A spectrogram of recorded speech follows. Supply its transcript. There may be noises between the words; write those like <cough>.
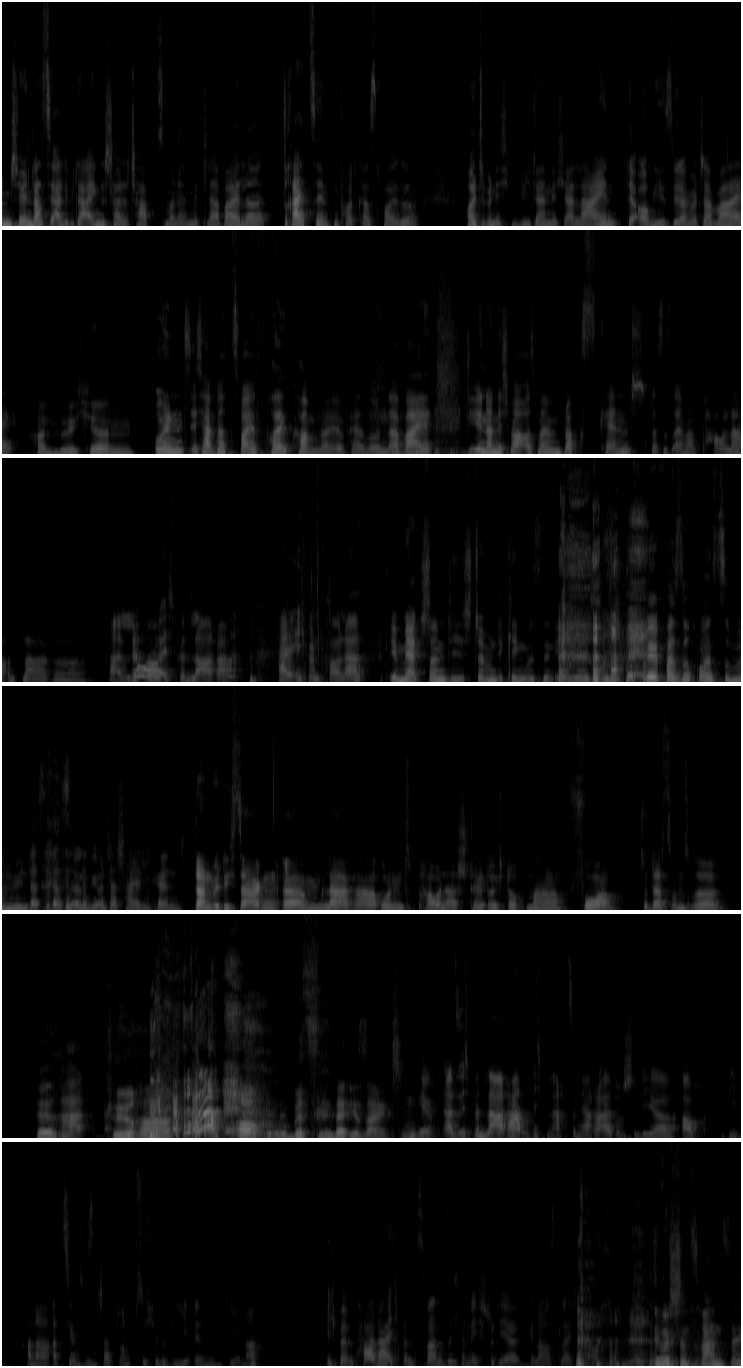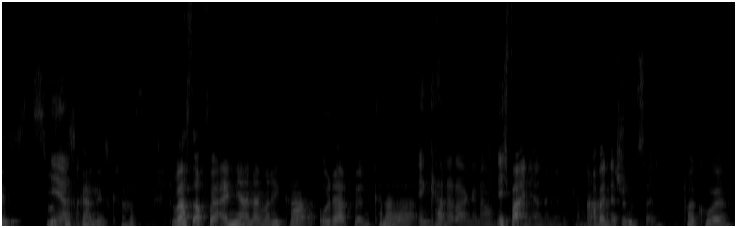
und schön, dass ihr alle wieder eingeschaltet habt zu meiner mittlerweile 13. Podcast-Folge. Heute bin ich wieder nicht allein. Der Oggi ist wieder mit dabei. Hallöchen. Und ich habe noch zwei vollkommen neue Personen dabei, <laughs> die ihr noch nicht mal aus meinen Blogs kennt. Das ist einmal Paula und Lara. Hallo, ich bin Lara. <laughs> Hi, ich bin Paula. Ihr merkt schon, die Stimmen, die klingen ein bisschen ähnlich. <laughs> Wir versuchen uns zu bemühen, dass ihr das irgendwie unterscheiden könnt. Dann würde ich sagen, ähm, Lara und Paula, stellt euch doch mal vor, sodass unsere Hörer. Hörer <laughs> auch wissen, wer ihr seid. Okay, also ich bin Lara, ich bin 18 Jahre alt und studiere auch wie Hanna Erziehungswissenschaft und Psychologie in Jena. Ich bin Paula, ich bin 20 und ich studiere genau das gleiche auch. <laughs> Du bist schon 20? Das wusste Ja. ich gar nicht krass. Du warst auch für ein Jahr in Amerika oder für in Kanada? In Kanada, genau. Ich war ein Jahr in Amerika, Ah, aber in der. Schulzeit. Voll cool.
